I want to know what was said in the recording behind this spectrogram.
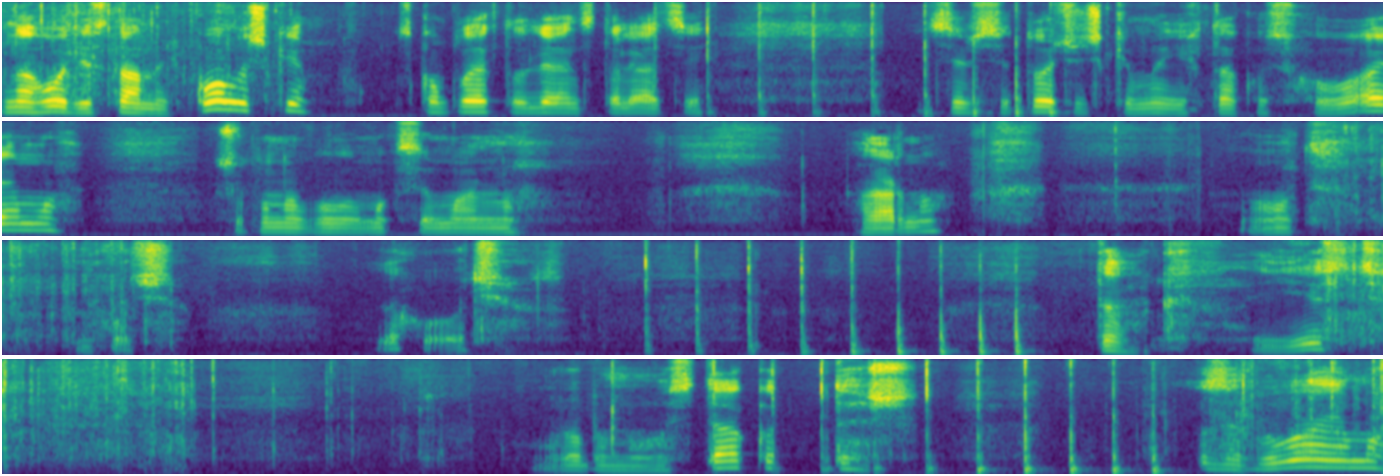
Нагоді стануть колишки з комплекту для інсталяції. Ці всі точечки ми їх так ось ховаємо, щоб воно було максимально гарно. От. Не хоче. Захоче. Так, єсть. Робимо ось так от теж. Забуваємо.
